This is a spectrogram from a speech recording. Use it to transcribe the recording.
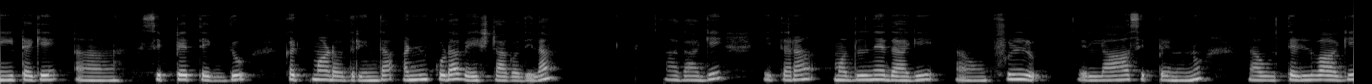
ನೀಟಾಗಿ ಸಿಪ್ಪೆ ತೆಗೆದು ಕಟ್ ಮಾಡೋದ್ರಿಂದ ಹಣ್ಣು ಕೂಡ ವೇಸ್ಟ್ ಆಗೋದಿಲ್ಲ. ಹಾಗಾಗಿ ಈ ಥರ ಮೊದಲನೇದಾಗಿ ಫುಲ್ಲು ಎಲ್ಲ ಸಿಪ್ಪೆನೂ ನಾವು ತೆಳುವಾಗಿ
